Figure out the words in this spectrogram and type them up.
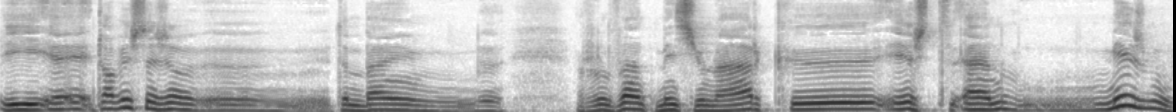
E uh, talvez seja também relevante mencionar que este ano, mesmo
